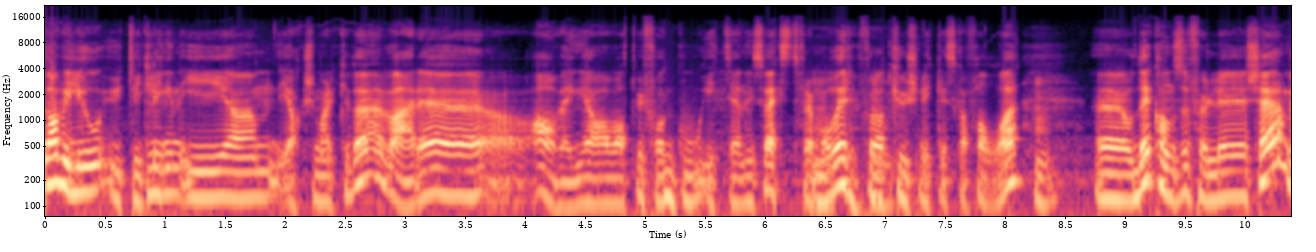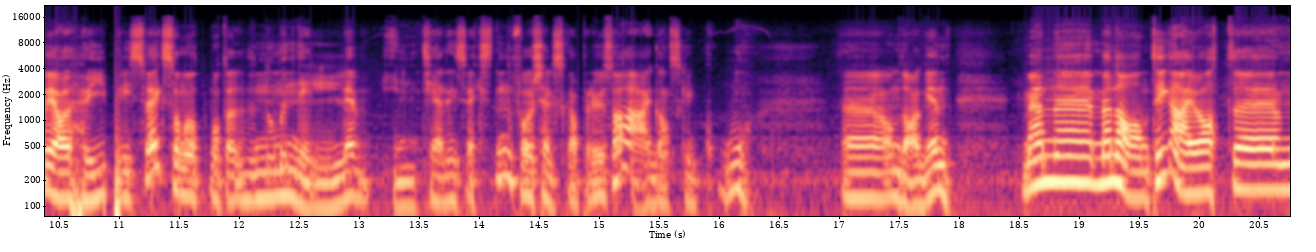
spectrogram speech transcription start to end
da vil jo utviklingen i, um, i, aksjemarkedet være avhengig av at vi får god inntjeningsvekst fremover mm. for at mm. kursen ikke skal falle. Uh, og Det kan selvfølgelig skje. Vi har høy prisvekst, sånn at måte, den nominelle inntjeningsveksten for selskaper i USA er ganske god uh, om dagen. Men, eh, men, en annen ting er jo at uh,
